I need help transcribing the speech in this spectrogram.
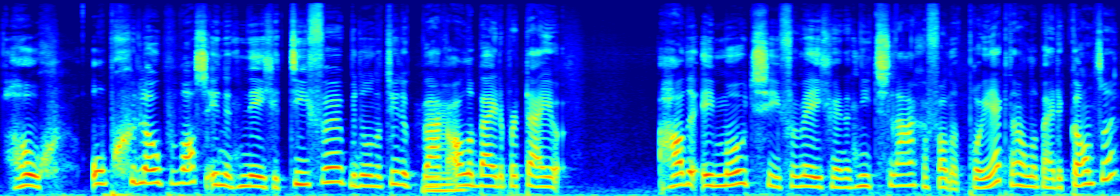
hoog opgelopen was in het negatieve. Ik bedoel, natuurlijk waren Hmm. allebei de partijen hadden emotie vanwege het niet slagen van het project aan allebei de kanten.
